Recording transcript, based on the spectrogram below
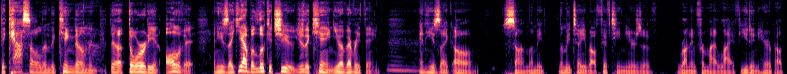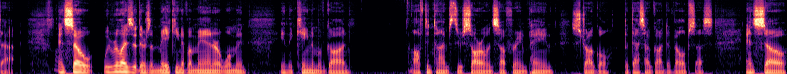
the castle and the kingdom and the authority and all of it, and he's like, yeah, but look at you, you're the king, you have everything, mm. and he's like, oh, son, let me let me tell you about 15 years of running for my life. You didn't hear about that, and so we realize that there's a making of a man or a woman in the kingdom of God oftentimes through sorrow and suffering, pain, struggle, but that's how God develops us. And so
